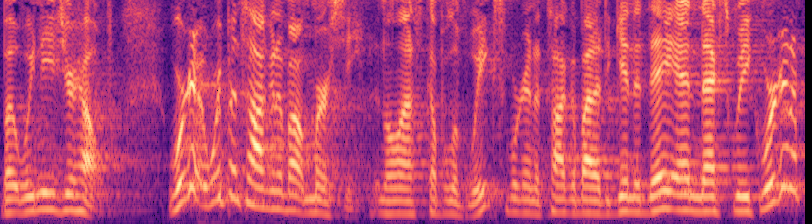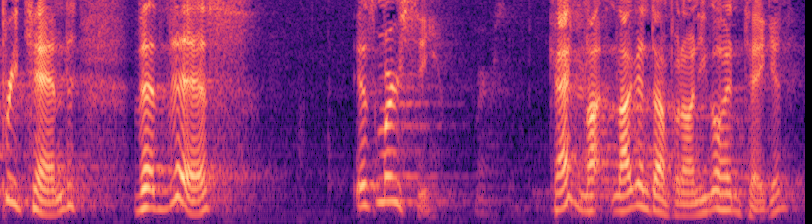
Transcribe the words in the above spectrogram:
but we need your help. We're we've been talking about mercy in the last couple of weeks. We're going to talk about it again today and next week. We're going to pretend that this is mercy. Okay? Not, not going to dump it on you. Go ahead and take it.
